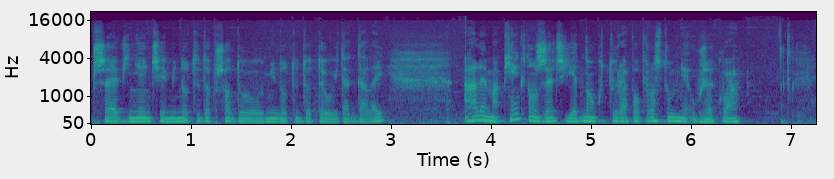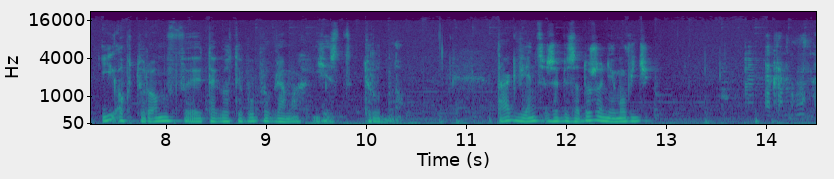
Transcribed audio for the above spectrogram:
przewinięcie minuty do przodu, minuty do tyłu i tak dalej, ale ma piękną rzecz, jedną, która po prostu mnie urzekła i o którą w tego typu programach jest trudno. Tak więc, żeby za dużo nie mówić, Ekran główny.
